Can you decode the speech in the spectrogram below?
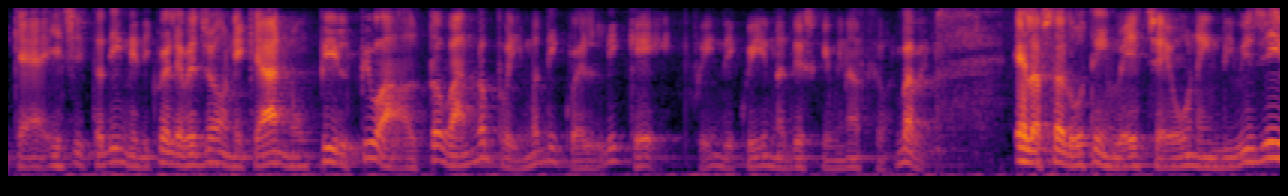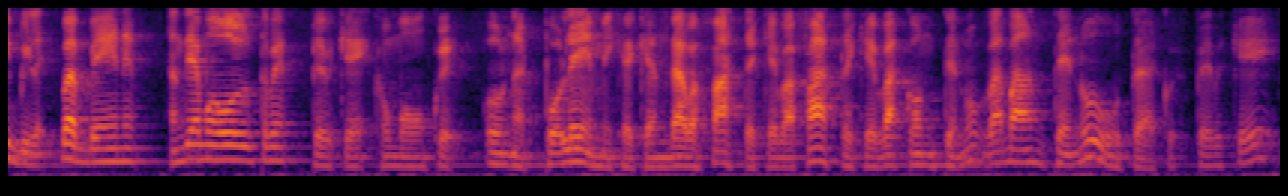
che, i cittadini di quelle regioni che hanno un PIL più alto vanno prima di quelli che, quindi qui una discriminazione. Vabbè. E la salute invece è una indivisibile. Va bene, andiamo oltre perché comunque una polemica che andava fatta e che va fatta e che va, contenu- va mantenuta perché,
